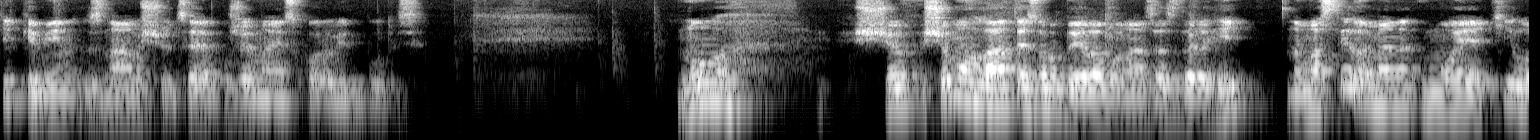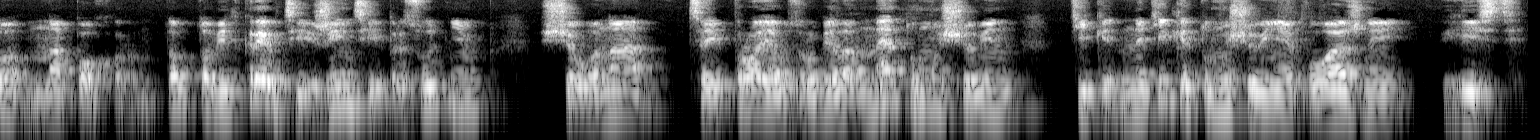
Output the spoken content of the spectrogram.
Тільки він знав, що це вже має скоро відбутися. Ну, що, що могла, те зробила вона заздалегідь, намастила мене моє тіло на похорон. Тобто відкрив цій жінці і присутнім, що вона цей прояв зробила не тому, що він тільки, не тільки тому, що він є поважний гість,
